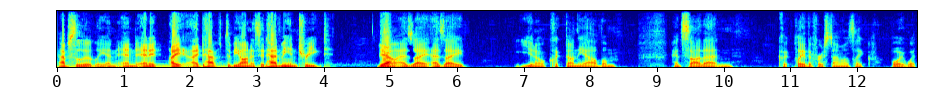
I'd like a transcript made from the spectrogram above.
Absolutely. And and and it I I'd have to be honest, it had me intrigued. you yeah know, as I as I you know clicked on the album and saw that and click play the first time, I was like, boy, what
